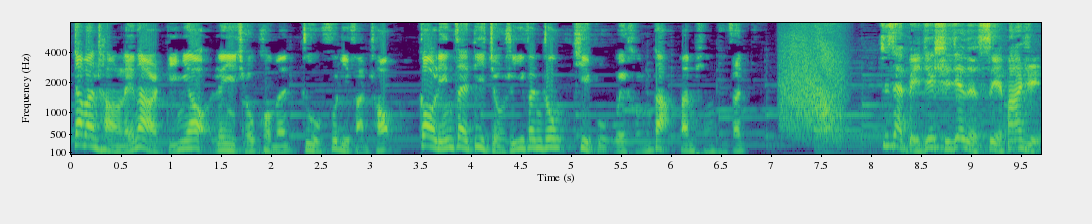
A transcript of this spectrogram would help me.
下半场雷纳尔迪尼奥任意球破门助富力反超，郜林在第九十一分钟替补为恒大扳平比分。就在北京时间的四月八日，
